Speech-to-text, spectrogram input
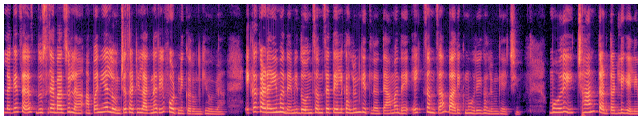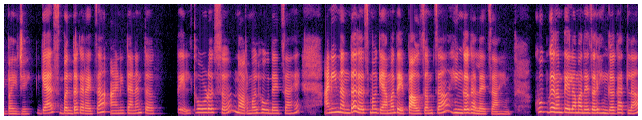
लगेचच दुसऱ्या बाजूला आपण या लोणच्यासाठी लागणारी फोडणी करून घेऊया. एका कढाईमध्ये मी दोन चमचे तेल घालून घेतलं त्यामध्ये एक चमचा बारीक मोहरी घालून घ्यायची. मोहरी छान तडतडली गेली पाहिजे. गॅस बंद करायचा आणि त्यानंतर तेल थोडंसं नॉर्मल होऊ द्यायचं आहे आणि नंतरच मग यामध्ये पाव चमचा हिंग घालायचा आहे. खूप गरम तेलामध्ये जर हिंग घातला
